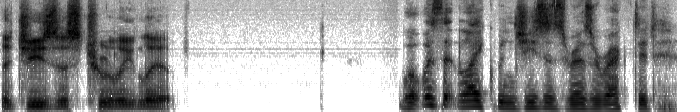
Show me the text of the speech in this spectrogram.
that Jesus truly lived. What was it like when Jesus resurrected?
